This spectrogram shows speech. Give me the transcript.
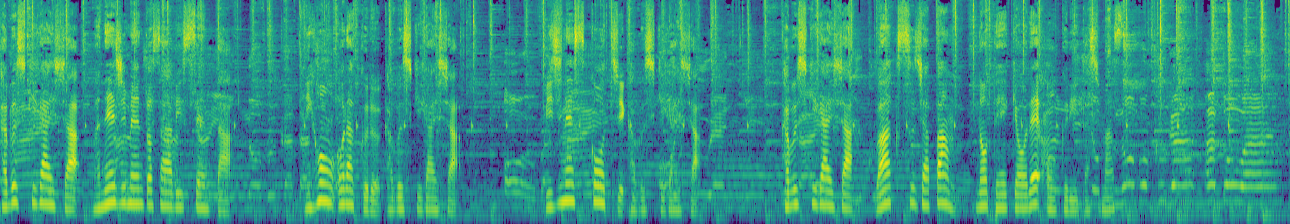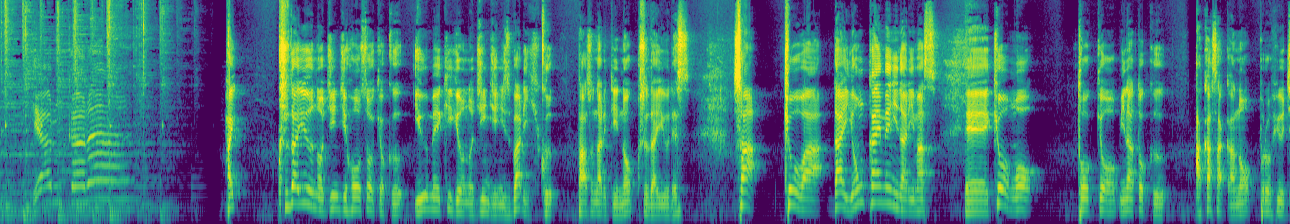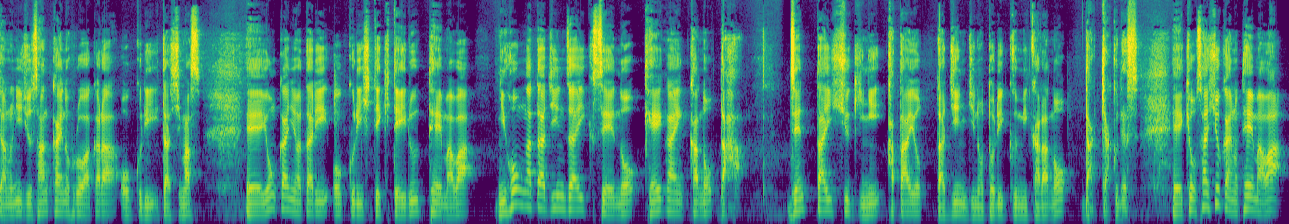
株式会社マネジメントサービスセンター。日本オラクル株式会社。ビジネスコーチ株式会社。株式会社ワークスジャパンの提供でお送りいたします。はい。楠田優の人事放送局有名企業の人事にズバリ聞く。パーソナリティの楠田優です。さあ今日は第4回目になります、えー今日も東京港区赤坂のプロフューチャーの23階のフロアからお送りいたします、え4回にわたりお送りしてきているテーマは日本型人材育成の形骸化の打破。全体主義に偏った人事の取り組みからの脱却です、えー今日最終回のテーマは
